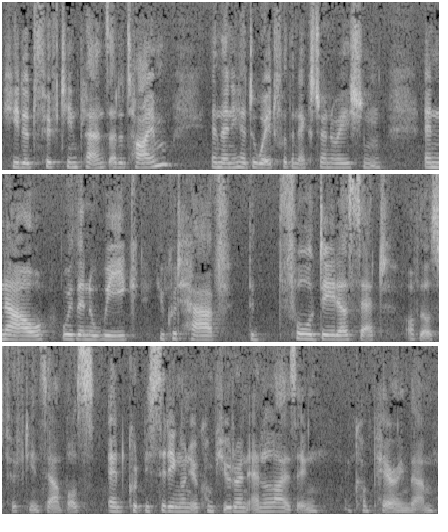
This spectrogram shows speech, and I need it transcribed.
he did 15 plants at a time and then you had to wait for the next generation. And now, within a week, you could have the full data set of those 15 samples and could be sitting on your computer and analyzing and comparing them.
